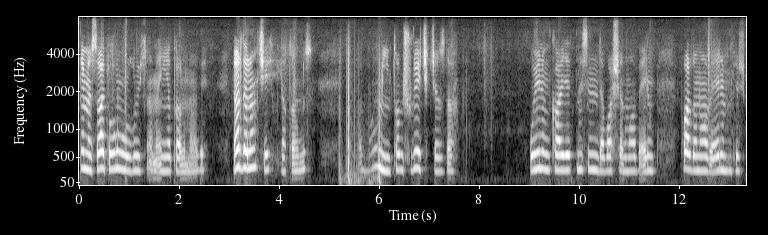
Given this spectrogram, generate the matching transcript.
Hemen saat 10 olduysa hemen yatalım abi. Nerede lan şey yatağımız? Mal mıyım? Tabi şuraya çıkacağız da. Oyunun kaydetmesini de başladım abi. Elim pardon abi elim gözük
